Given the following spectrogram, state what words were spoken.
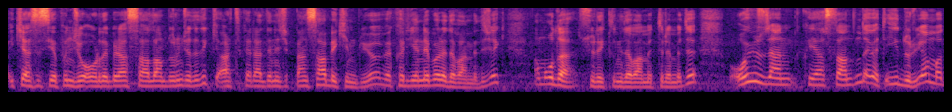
iki asist yapınca orada biraz sağlam durunca dedik ki artık herhalde Necip ben sağ bekim diyor ve kariyerine böyle devam edecek. Ama o da sürekliliğini devam ettiremedi. O yüzden kıyaslandığında evet iyi duruyor ama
